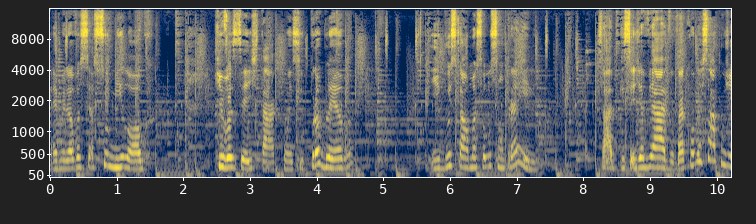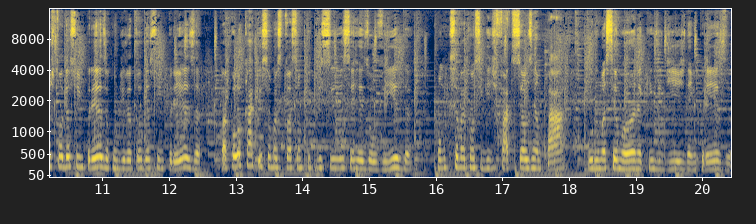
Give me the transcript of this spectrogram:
É melhor você assumir logo que você está com esse problema e buscar uma solução para ele sabe? Que seja viável. Vai conversar com o gestor da sua empresa, com o diretor da sua empresa, vai colocar que isso é uma situação que precisa ser resolvida, como que você vai conseguir de fato se ausentar por uma semana, 15 dias da empresa,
